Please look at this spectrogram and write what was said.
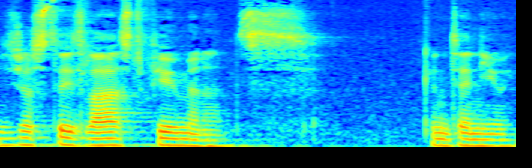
Just these last few minutes, continuing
